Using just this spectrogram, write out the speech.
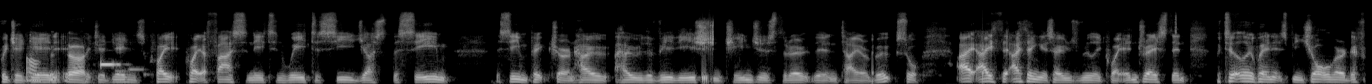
which oh, again oh, which again is quite quite a fascinating way to see just the same the same picture and how how the variation changes throughout the entire book. So i I, th- I think it sounds really quite interesting particularly when it's been shot over a diff-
